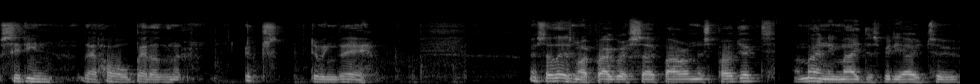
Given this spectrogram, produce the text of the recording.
sit in that hole better than it, it's doing there. And so there's my progress so far on this project. I mainly made this video to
